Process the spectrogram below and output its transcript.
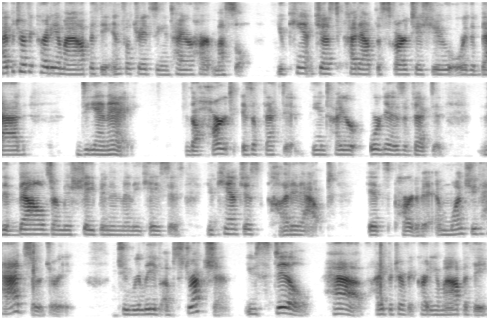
Hypertrophic cardiomyopathy infiltrates the entire heart muscle. You can't just cut out the scar tissue or the bad DNA. The heart is affected, the entire organ is affected. The valves are misshapen in many cases. You can't just cut it out, it's part of it. And once you've had surgery to relieve obstruction, you still have hypertrophic cardiomyopathy.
